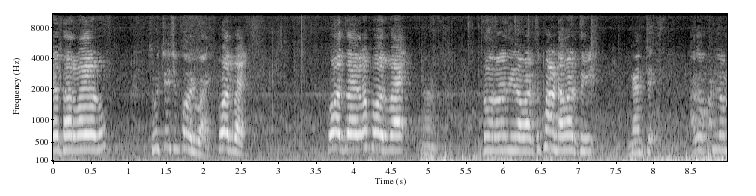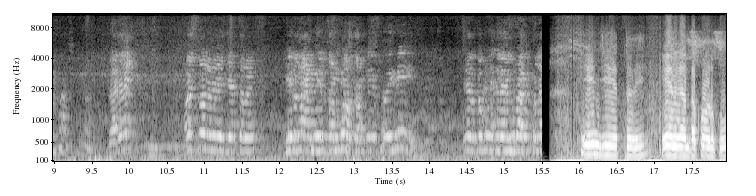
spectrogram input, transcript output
ఏం తర్వాయాడు చూసి పోరువాయి పోరుబాయ్ పోరు తాగల పోరుబాయ్ దూరంగా తినబడితే పండ పడితే. అంతే. అదొకటి చంపేస్తున్నాడు అదే. వచ్చిన వాళ్ళం ఏం చేస్తామే ఏం చేస్తుంది? ఏనుగంత కొడుకు.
